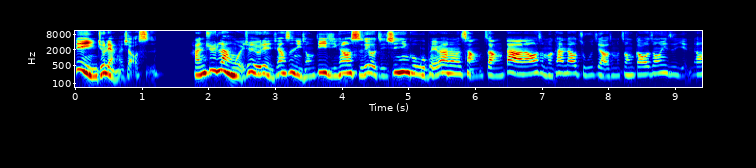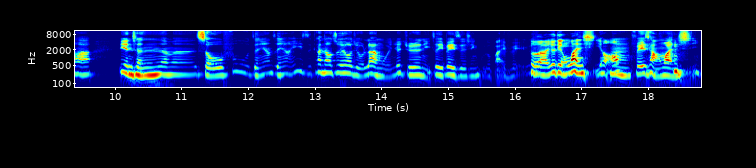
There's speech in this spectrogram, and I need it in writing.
电影就两个小时，韩剧烂尾就有点像是你从第一集看到十六集，辛辛苦苦陪伴他们长长大，然后什么看到主角什么从高中一直演到他变成什么首富。怎样怎样，一直看到最后就烂尾，你就觉得你这一辈子的辛苦都白费了。对啊，有点惋惜哈。嗯，非常惋惜。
